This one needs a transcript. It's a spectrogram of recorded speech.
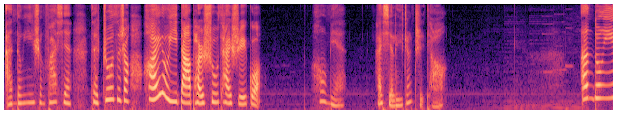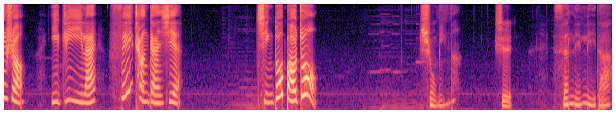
安东医生发现，在桌子上还有一大盘蔬菜水果，后面还写了一张纸条。安东医生，一直以来非常感谢，请多保重。署名呢，是森林里的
